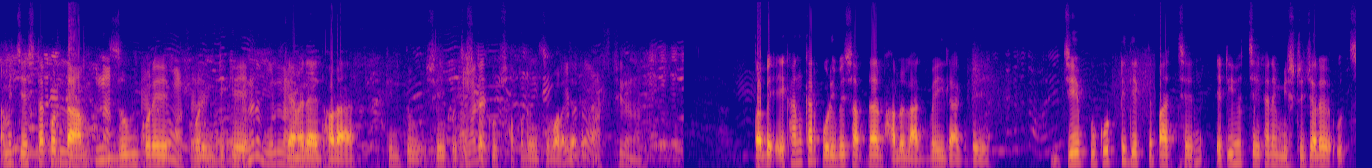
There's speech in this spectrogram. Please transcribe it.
আমি চেষ্টা করলাম জুম করে। হরিণটিকে। ক্যামেরায় ধরার কিন্তু সেই প্রচেষ্টা খুব সফল হয়েছে বলা যাবে না। তবে এখানকার পরিবেশ আপনার ভালো লাগবেই লাগবে। যে পুকুরটি দেখতে পাচ্ছেন এটি হচ্ছে এখানে মিষ্টি জলের উৎস।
